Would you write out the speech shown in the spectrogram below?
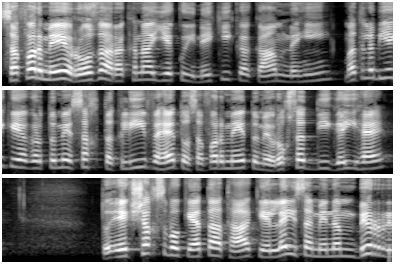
سفر میں روزہ رکھنا یہ کوئی نیکی کا کام نہیں مطلب یہ کہ اگر تمہیں سخت تکلیف ہے تو سفر میں تمہیں رخصت دی گئی ہے۔ تو ایک شخص وہ کہتا تھا کہ لئی سمنم بر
